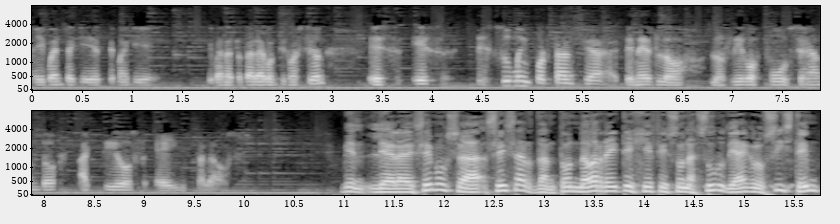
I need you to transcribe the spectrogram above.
me di cuenta que el tema que, van a tratar a continuación, es, es de suma importancia tener los, los riegos funcionando activos e instalados. Bien, le agradecemos a César Dantón Navarrete, jefe zona sur de AgroSystem,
